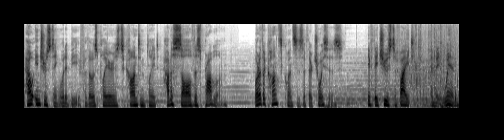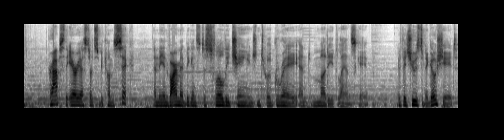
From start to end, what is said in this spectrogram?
How interesting would it be for those players to contemplate how to solve this problem? What are the consequences of their choices? If they choose to fight and they win, perhaps the area starts to become sick and the environment begins to slowly change into a gray and muddied landscape. If they choose to negotiate,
